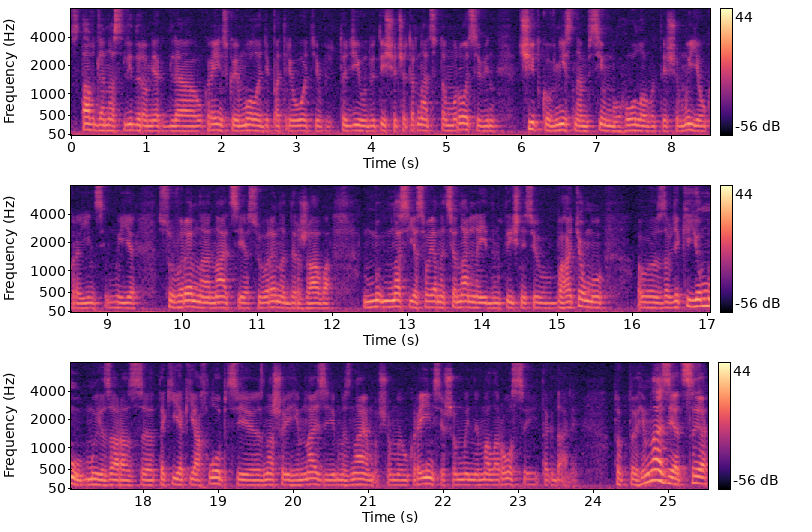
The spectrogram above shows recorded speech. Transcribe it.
став для нас лідером як для української молоді патріотів. Тоді, у 2014 році, він чітко вніс нам всім в голови те, що ми є українці, ми є суверенна нація, суверенна держава. У нас є своя національна ідентичність. І в багатьому е, завдяки йому ми зараз, е, такі як я, хлопці з нашої гімназії, ми знаємо, що ми українці, що ми не малороси і так далі. Тобто гімназія це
